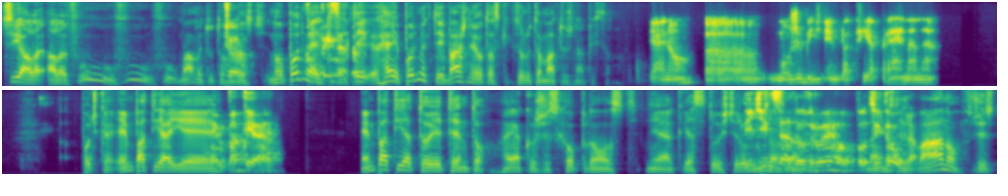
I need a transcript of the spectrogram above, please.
si, ale, ale fú, fú, fú, máme tu toho dosť. No poďme, k tej, hej, poďme k tej vážnej otázke, ktorú tam Matúš napísal. Ja no, uh, môže byť empatia prehnaná? Počkaj, empatia je... Empatia. Empatia to je tento, hej, akože schopnosť nejak, ja si to ešte robím. Vidieť sa do druhého pocitov? Áno, že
